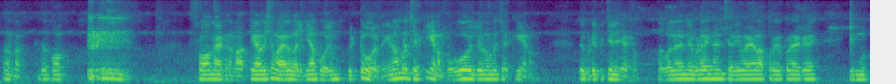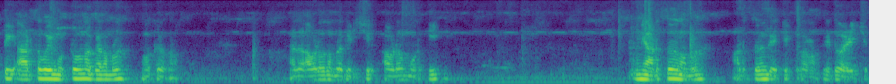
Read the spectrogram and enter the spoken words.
ഇതുണ്ട് ഇതിപ്പം സ്ട്രോങ് ആയിട്ടുണ്ട് അത്യാവശ്യം വയറ് വലിഞ്ഞാൽ പോലും വിട്ടുപോകരുത് ഇനി നമ്മൾ ചെക്ക് ചെയ്യണം പോവോ ഇല്ലയോ നമ്മൾ ചെക്ക് ചെയ്യണം. ഇത് പിടിപ്പിച്ചതിന് ശേഷം. അതുപോലെ തന്നെ ഇവിടെ എങ്ങനെ ചെറിയ വയർ അപ്പുറം ഇപ്പുറമൊക്കെ ഈ മുട്ടി അടുത്ത് പോയി മുട്ടുമെന്നൊക്കെ നമ്മൾ നോക്കി വെക്കണം. അത് അവിടെ നമ്മൾ തിരിച്ച് അവിടെ മുറുക്കി. ഇനി അടുത്തത് നമ്മൾ അടുത്തതും കയറ്റി വേണം ഇത് കഴിച്ചു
